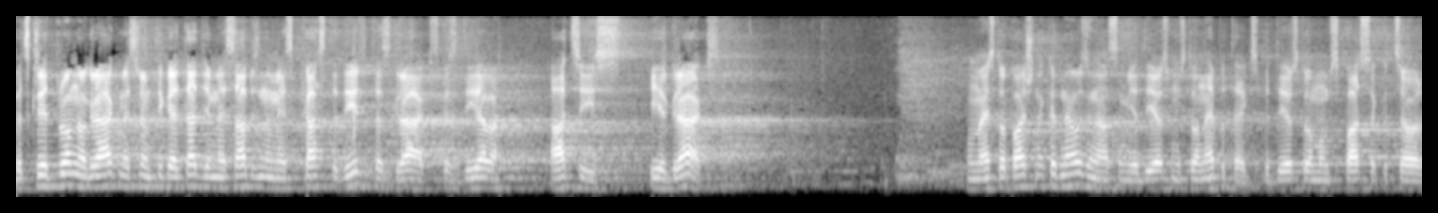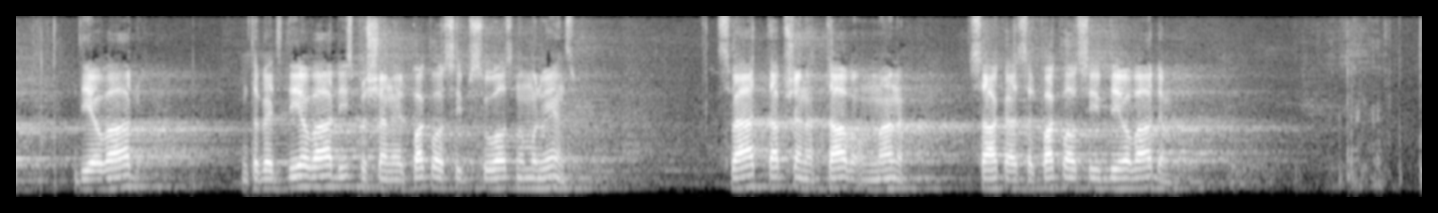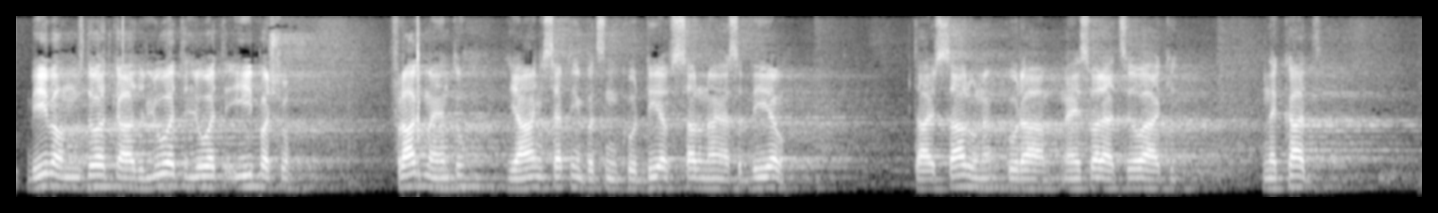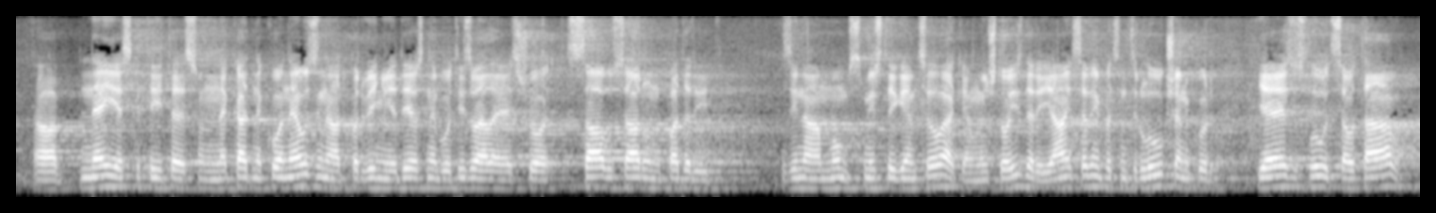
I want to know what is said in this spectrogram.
Bet skriet prom no grēka mēs varam tikai tad, ja mēs apzināmies, kas tad ir tas grēks, kas Dieva acīs ir grēks. Un mēs to pašu nekad neuzzināsim, ja Dievs mums to nepateiks, bet Dievs to mums pasaka caur Dieva vārdu. Un tāpēc Dieva vārdu izpratšana ir paklausības solis numur viens. Svēta tapšana, tava un mana, sākās ar paklausību Dieva vārdam. Bībele mums dod kādu ļoti, ļoti īpašu fragmentu, Jāņa 17, kur Dievs sarunājās ar Dievu. Tā ir saruna, kurā mēs varētu cilvēki nekad neieskatīties un nekad neko neuzzinātu par viņu, ja Dievs nebūtu izvēlējies šo savu sarunu padarīt zinām mums, mirstīgiem cilvēkiem. Viņš to izdarīja. Jāņa 17 ir lūkšana, kur Jēzus lūdz savu tēvu.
